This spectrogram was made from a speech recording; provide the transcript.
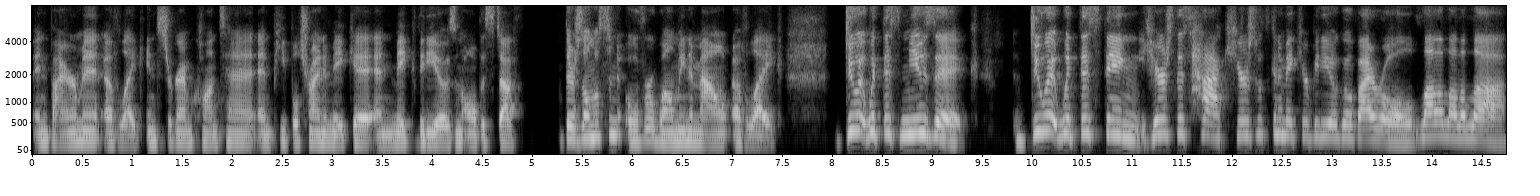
environment of like Instagram content and people trying to make it and make videos and all this stuff, there's almost an overwhelming amount of like, do it with this music, do it with this thing. Here's this hack. Here's what's going to make your video go viral. La la la la la.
